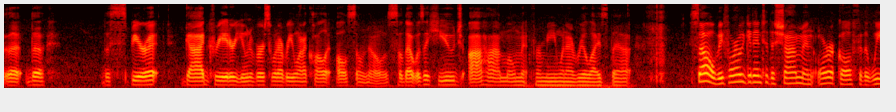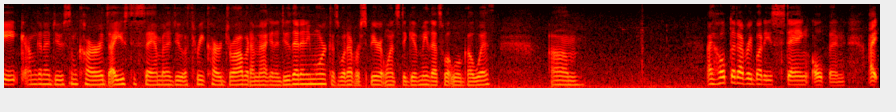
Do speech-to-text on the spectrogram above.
the the the spirit, God, creator, universe, whatever you want to call it, also knows. So that was a huge aha moment for me when I realized that. So, before we get into the Shaman Oracle for the week, I'm going to do some cards. I used to say I'm going to do a three card draw, but I'm not going to do that anymore because whatever Spirit wants to give me, that's what we'll go with. Um, I hope that everybody's staying open. I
